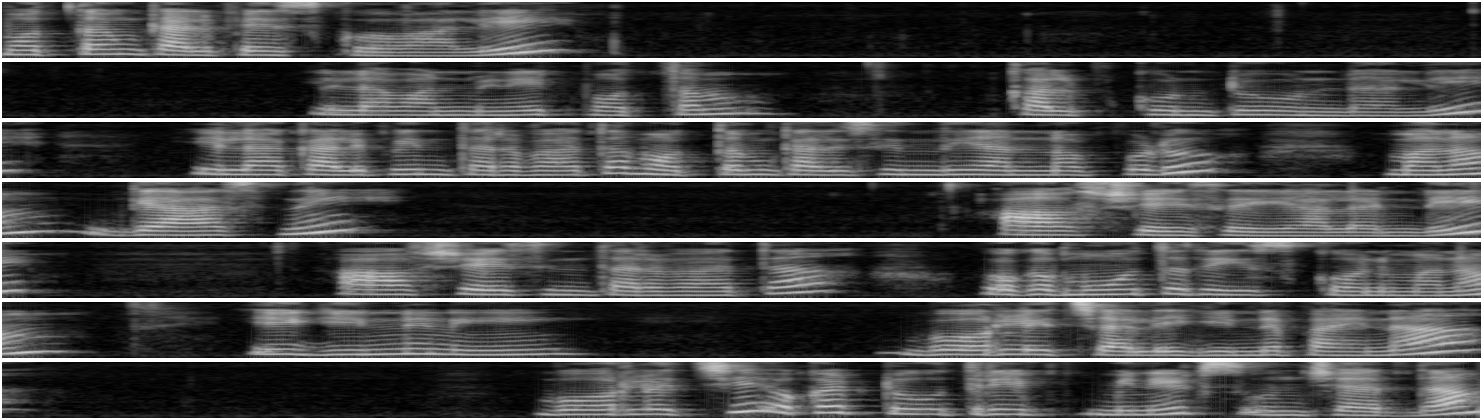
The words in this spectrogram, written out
మొత్తం కలిపేసుకోవాలి. ఇలా వన్ మినిట్ మొత్తం కలుపుకుంటూ ఉండాలి. ఇలా కలిపిన తర్వాత మొత్తం కలిసింది అన్నప్పుడు మనం గ్యాస్ని ఆఫ్ చేసేయాలండి. ఆఫ్ చేసిన తర్వాత ఒక మూత తీసుకొని మనం ఈ గిన్నెని బోర్లు ఇచ్చాలి ఈ గిన్నె పైన బోర్లు ఇచ్చి ఒక టూ త్రీ మినిట్స్ ఉంచేద్దాం.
